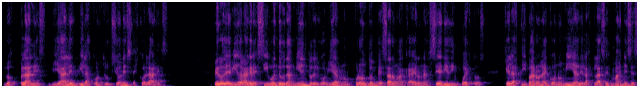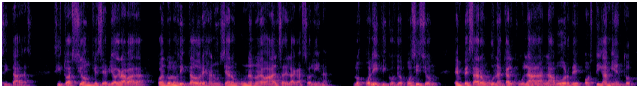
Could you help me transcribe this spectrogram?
los planes viales y las construcciones escolares. Pero debido al agresivo endeudamiento del gobierno, pronto empezaron a caer una serie de impuestos que lastimaron la economía de las clases más necesitadas, situación que se vio agravada cuando los dictadores anunciaron una nueva alza de la gasolina. Los políticos de oposición empezaron una calculada labor de hostigamiento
